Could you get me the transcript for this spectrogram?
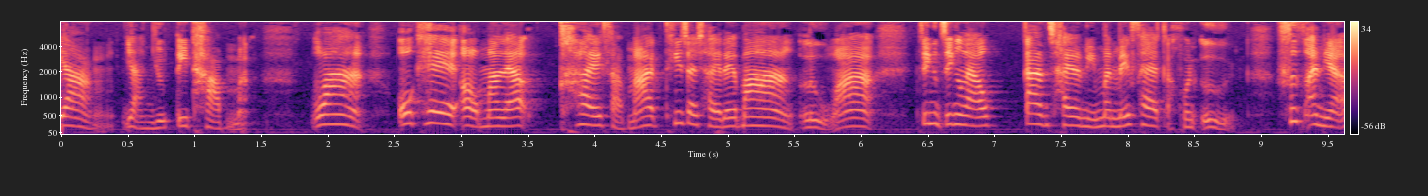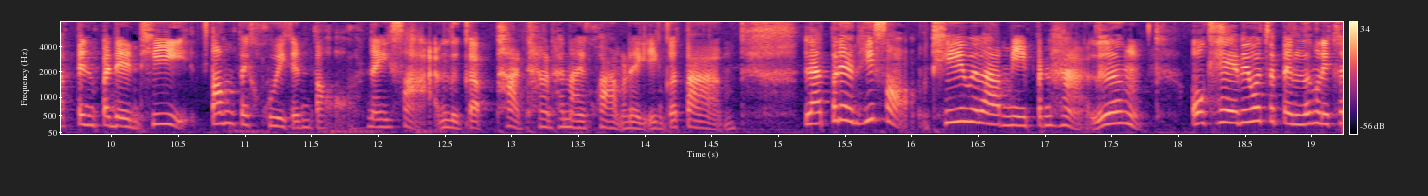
อย่างอย่างยุติธรรมอะ่ะว่าโอเคออกมาแล้วใครสามารถที่จะใช้ได้บ้าง หรือว่าจริง ๆ แล้ว การใช้แบบนี้มันไม่แฟร์กับคนอื่น ซึ่งอันเนี้ยเป็นประเด็นที่ต้องไปคุยกันต่อในศาลหรือกับผ่านทางทนายความอะไรเองก็ตาม และประเด็นที่สองที่เวลามีปัญหาเรื่องโอเค ไม่ว่าจะเป็นเรื่องลิข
